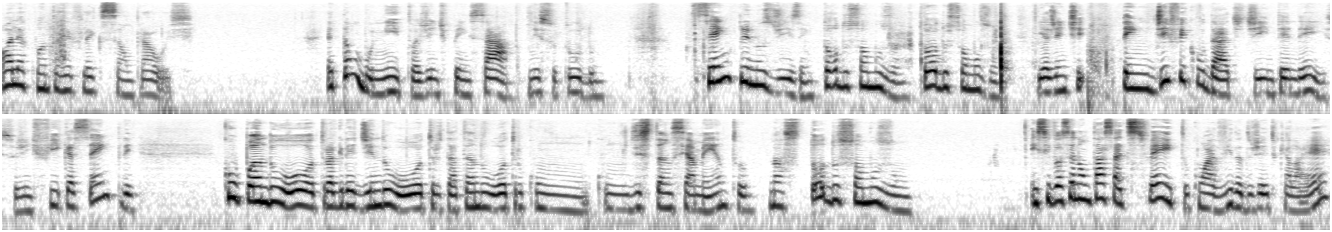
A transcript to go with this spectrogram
Olha quanta reflexão para hoje. É tão bonito a gente pensar nisso tudo. Sempre nos dizem, todos somos um, todos somos um. E a gente tem dificuldade de entender isso. A gente fica sempre culpando o outro, agredindo o outro, tratando o outro com, com distanciamento. Mas todos somos um. E se você não está satisfeito com a vida do jeito que ela é,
